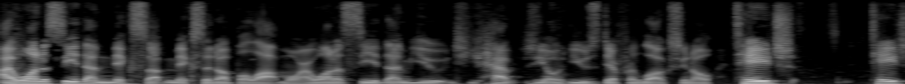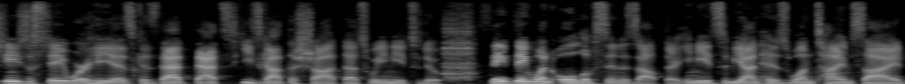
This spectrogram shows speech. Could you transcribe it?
I want to see them mix up, mix it up a lot more. I want to see them you have you know use different looks. You know, Tage Tage needs to stay where he is because that that's he's got the shot. That's what he needs to do. Same thing when Olofsson is out there. He needs to be on his one time side.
